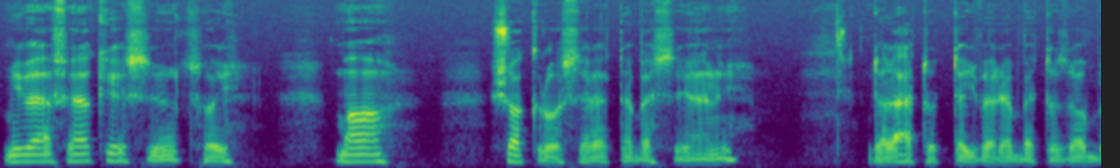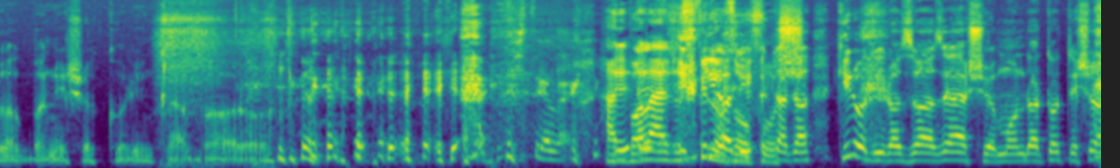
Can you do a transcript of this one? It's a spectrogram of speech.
mivel felkészült, hogy ma sakról szeretne beszélni, de látott egy verebet az ablakban, és akkor inkább arról. tényleg. hát Balázs És filozófus. kirodí- Kirodírozza az első mondatot, és a,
